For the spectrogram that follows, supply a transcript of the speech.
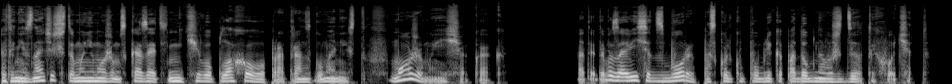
Это не значит, что мы не можем сказать ничего плохого про трансгуманистов. Можем и еще как. От этого зависят сборы, поскольку публика подобного ждет и хочет.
